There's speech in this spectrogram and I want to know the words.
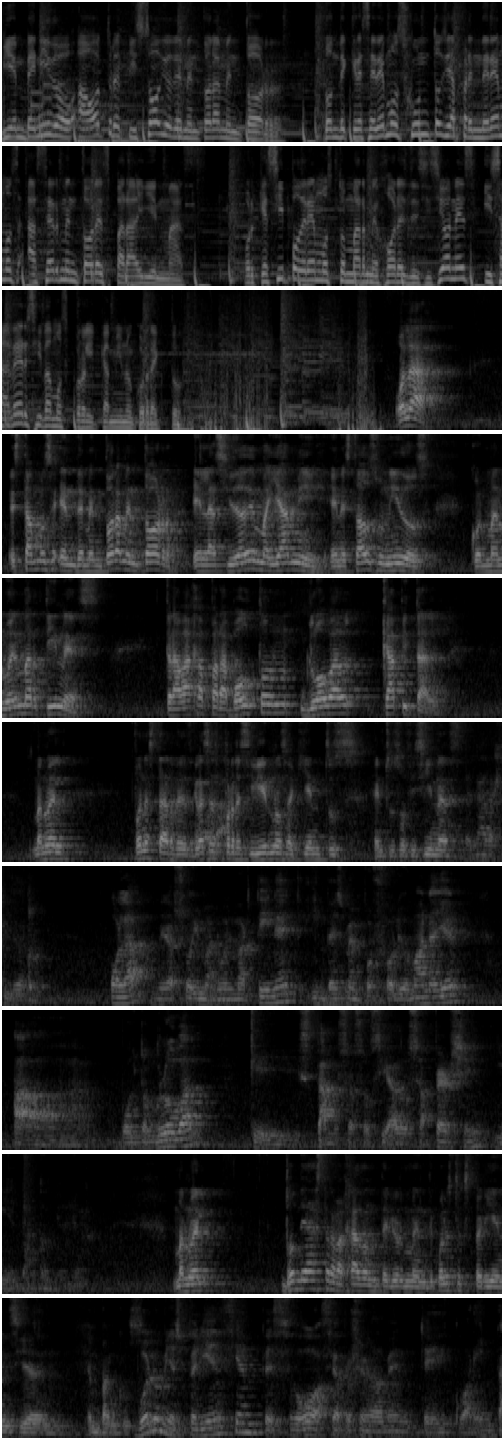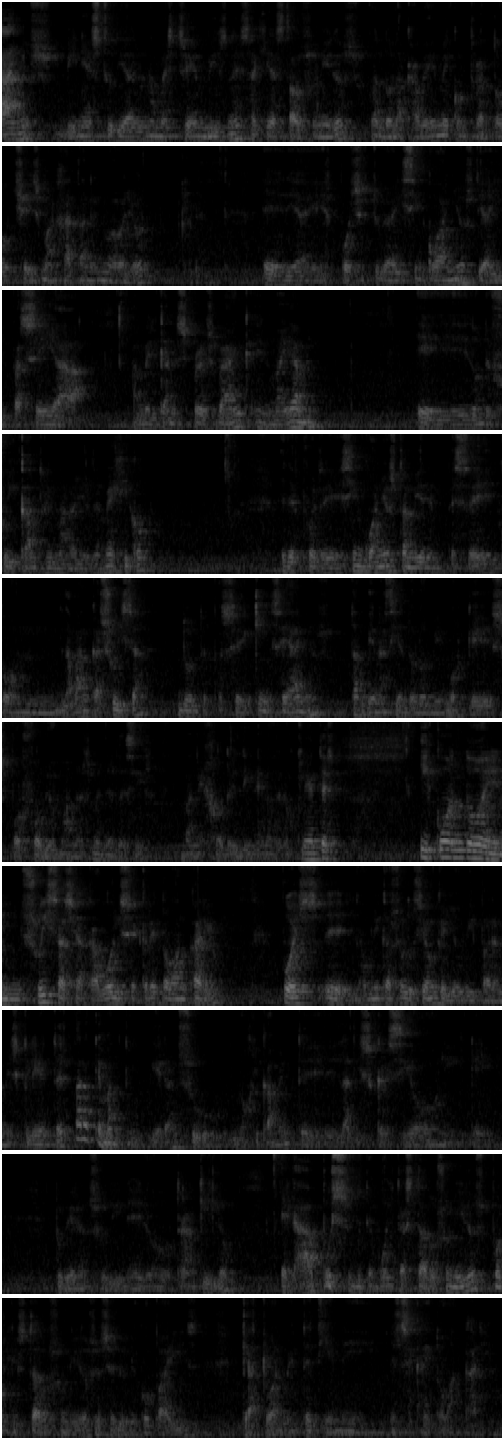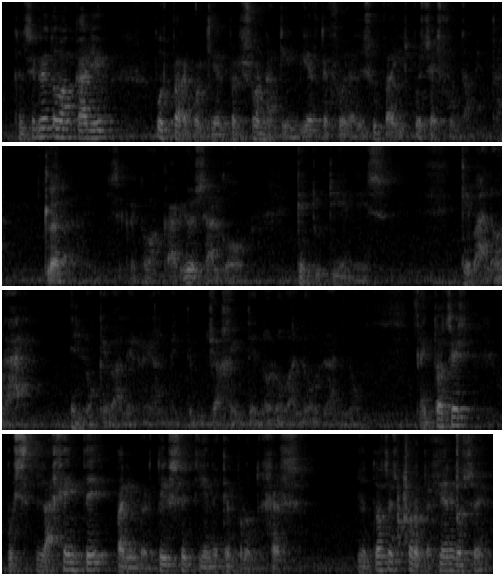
Bienvenido a otro episodio de Mentor a Mentor, donde creceremos juntos y aprenderemos a ser mentores para alguien más, porque así podremos tomar mejores decisiones y saber si vamos por el camino correcto. Hola, estamos en De Mentor a Mentor, en la ciudad de Miami, en Estados Unidos, con Manuel Martínez. Trabaja para Bolton Global Capital. Manuel, buenas tardes. Gracias Hola. por recibirnos aquí en tus, en tus oficinas. De nada, Gilberto. Hola, mira, soy Manuel Martínez, Investment Portfolio Manager a Bolton Global, que estamos asociados a Pershing y el Banco de New York. Manuel, ¿dónde has trabajado anteriormente? ¿Cuál es tu experiencia en, en bancos? Bueno, mi experiencia empezó hace aproximadamente 40 años. Vine a estudiar una maestría en business aquí a Estados Unidos. Cuando la acabé me contrató Chase Manhattan en Nueva York. Eh, de ahí, después estuve ahí cinco años, de ahí pasé a American Express Bank en Miami, eh, donde fui country manager de México. Y después de cinco años también empecé con la banca suiza, donde pasé 15 años, también haciendo lo mismo, que es portfolio management, es decir, manejo del dinero de los clientes. Y cuando en Suiza se acabó el secreto bancario, pues eh, la única solución que yo vi para mis clientes, para que mantuvieran su, lógicamente, la discreción y que tuvieran su dinero tranquilo, era pues de vuelta a Estados Unidos, porque Estados Unidos es el único país que actualmente tiene el secreto bancario. El secreto bancario, pues para cualquier persona que invierte fuera de su país, pues es fundamental. Claro. El secreto bancario es algo que tú tienes que valorar en lo que vale realmente. Mucha gente no lo valora, ¿no? Entonces, pues la gente para invertirse tiene que protegerse. Y entonces protegiéndose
